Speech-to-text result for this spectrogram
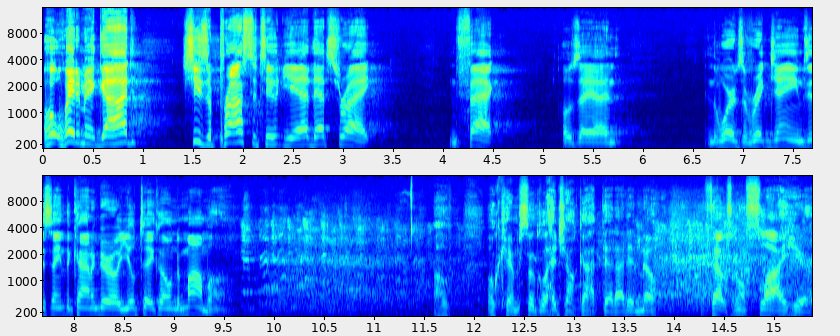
Oh, wait a minute, God. She's a prostitute. Yeah, that's right. In fact, Hosea in the words of Rick James, this ain't the kind of girl you'll take home to mama. oh, okay, I'm so glad y'all got that. I didn't know if that was gonna fly here.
